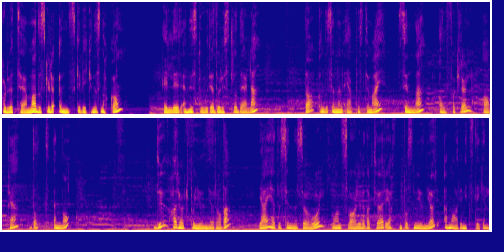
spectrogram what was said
Har du et tema du skulle ønske vi kunne snakke om? Eller en historie du har lyst til å dele? Da kan du sende en e-post til meg, synne, alfakrøll, ap.no. Du har hørt på Juniorrådet. Jeg heter Synne Søhol, og ansvarlig redaktør i Aftenposten Junior er Mari Midtstigen.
